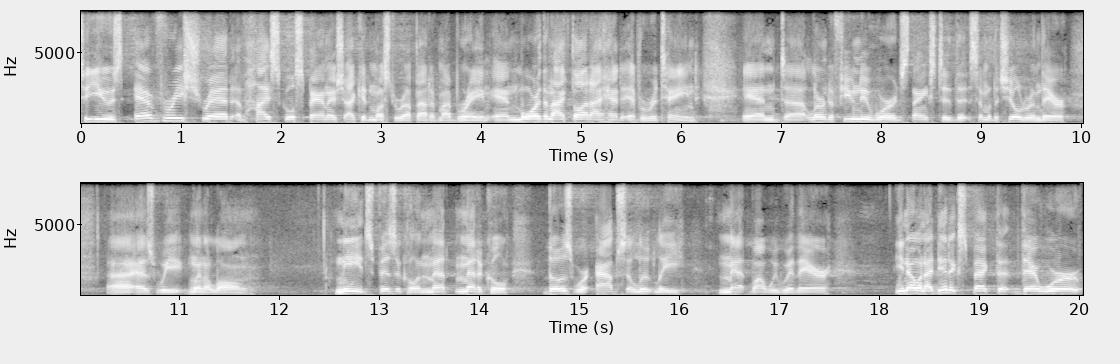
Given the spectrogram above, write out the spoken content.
to use every shred of high school Spanish I could muster up out of my brain, and more than I thought I had ever retained, and uh, learned a few new words thanks to the, some of the children there uh, as we went along. Needs, physical and med- medical, those were absolutely met while we were there. You know, and I did expect that there were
